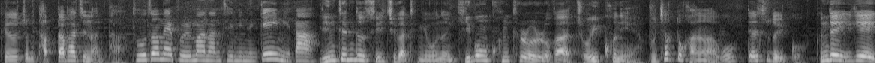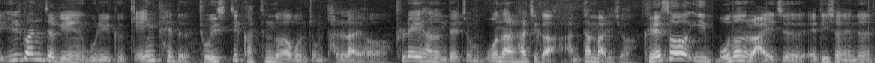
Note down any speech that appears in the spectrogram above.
그래도 좀 답답하진 않다. 도전해 볼 만한 재밌는 게임이다. 닌텐도 스위치 같은 경우는 기본 컨트롤러가 조이콘이에요. 부착도 가능하고 뗄 수도 있고. 근데 이게 일반적인 우리 그 게임패드, 조이스틱 같은 거하고는 좀 달라요. 플레이하는데 좀 원활하지가 않단 말이죠. 그래서 이 모넌 라이즈 에디션에는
